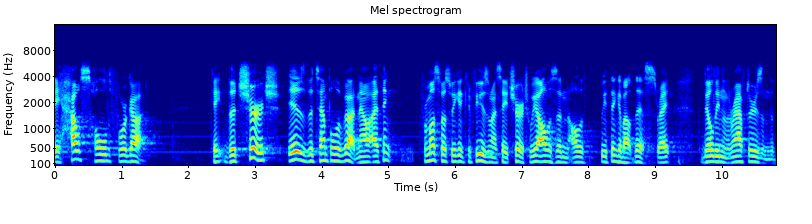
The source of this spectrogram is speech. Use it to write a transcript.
a household for God. Okay, the church is the temple of God. Now, I think for most of us, we get confused when I say church. We all of a sudden all we think about this, right? The building and the rafters and the,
